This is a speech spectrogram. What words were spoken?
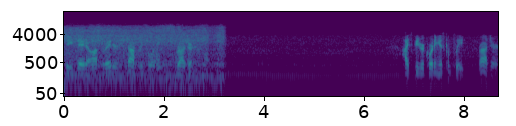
speed data operator, stop recording. Roger. High-speed recording is complete. Roger.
